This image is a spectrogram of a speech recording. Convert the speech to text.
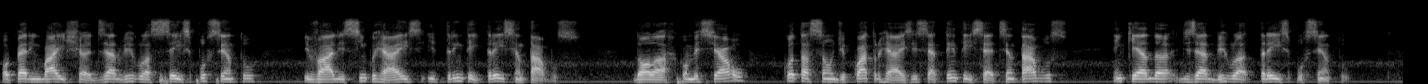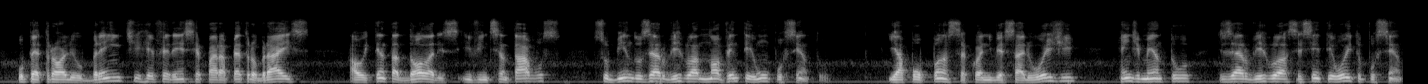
opera em baixa de 0,6% e vale R$ 5,33. Dólar comercial, cotação de R$ 4,77, em queda de 0,3%. O petróleo Brent, referência para Petrobras, a 80 dólares e 20 centavos, subindo 0,91%. E a poupança com aniversário hoje, rendimento de 0,68%.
